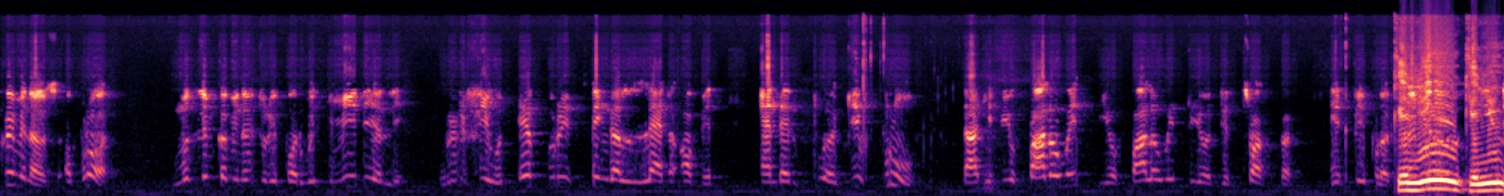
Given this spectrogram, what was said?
criminals abroad, Muslim community report will immediately refute every single letter of it and then give proof that if you follow it, you follow it to your destruction. These people are Can you, can you,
